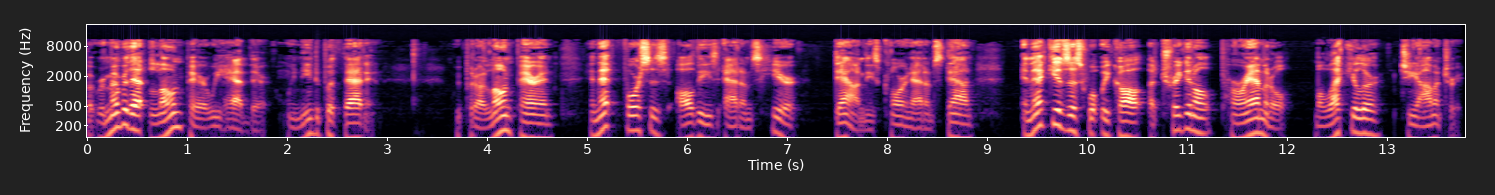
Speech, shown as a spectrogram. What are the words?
But remember that lone pair we had there. We need to put that in. We put our lone pair in, and that forces all these atoms here down, these chlorine atoms down. And that gives us what we call a trigonal pyramidal molecular geometry.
